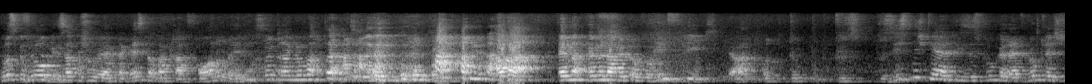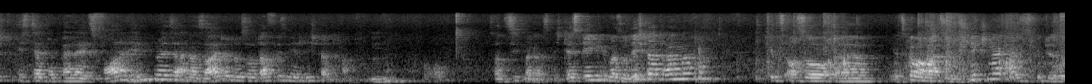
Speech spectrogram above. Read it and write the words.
losgeflogen ist, hat man schon wieder vergessen, ob man gerade vorne oder hinten grün dran gemacht hat. Aber wenn man, wenn man damit irgendwo hinfliegt ja, und du, du siehst nicht mehr dieses Fluggerät wirklich, ist der Propeller jetzt vorne, hinten, ist er an der Seite oder so, dafür sind die Lichter dran. mhm. Sonst sieht man das nicht. Deswegen immer so Lichter dran machen. Gibt es auch so, äh, jetzt kommen wir mal zum Schnickschnack. Also es gibt hier so,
